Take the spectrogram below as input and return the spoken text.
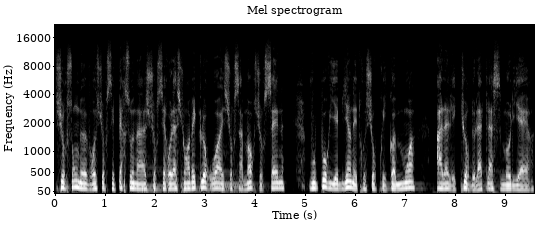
sur son œuvre, sur ses personnages, sur ses relations avec le roi et sur sa mort sur scène. Vous pourriez bien être surpris comme moi à la lecture de l'Atlas Molière.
